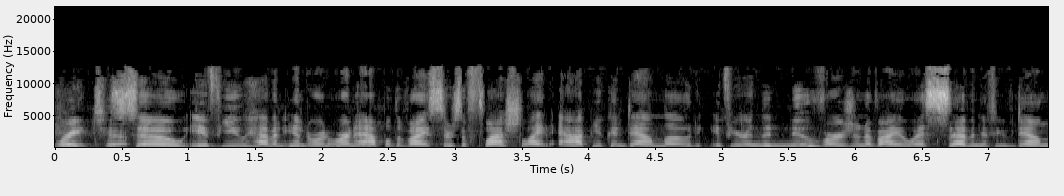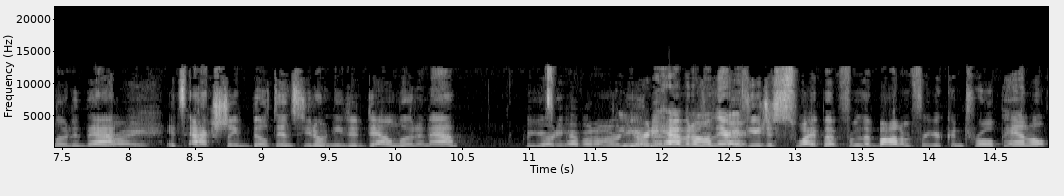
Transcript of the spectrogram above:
Great tip. So if you have an Android or an Apple device, there's a flashlight app you can download. If you're in the new version of iOS 7, if you've downloaded that, Right. it's actually built in so you don't need to download an app. But you already have it on. You already have it on there. If you just swipe up from the bottom for your control panel,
